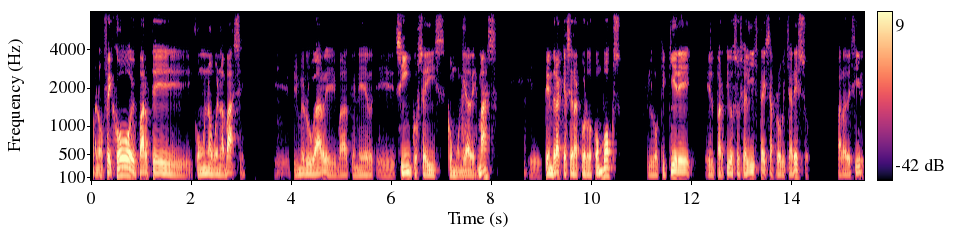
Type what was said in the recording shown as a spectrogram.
Bueno, Feijóo parte con una buena base. Eh, en primer lugar, eh, va a tener cinco o seis comunidades más eh, tendrá que hacer acuerdo con Vox. Lo que quiere el Partido Socialista es aprovechar eso para decir,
